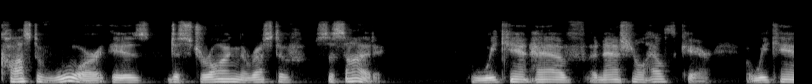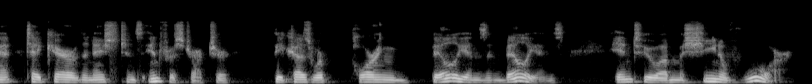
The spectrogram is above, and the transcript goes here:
cost of war is destroying the rest of society. We can't have a national health care. We can't take care of the nation's infrastructure because we're pouring billions and billions into a machine of war.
